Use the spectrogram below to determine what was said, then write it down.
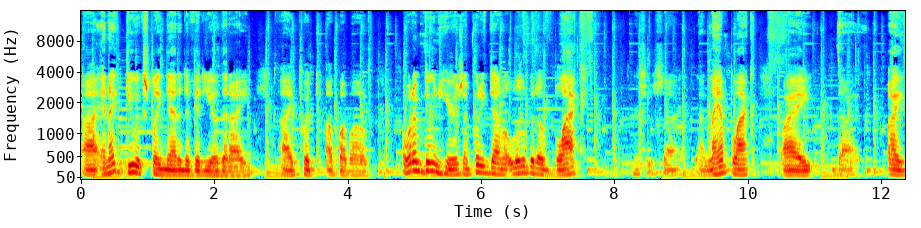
uh, and I do explain that in the video that I I put up above. What I'm doing here is I'm putting down a little bit of black. This is uh, lamp black by by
